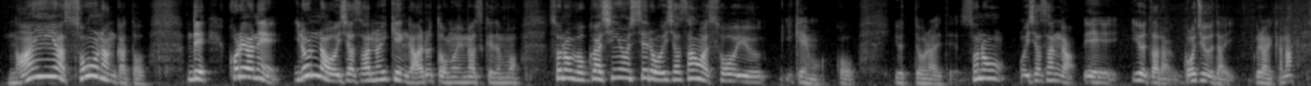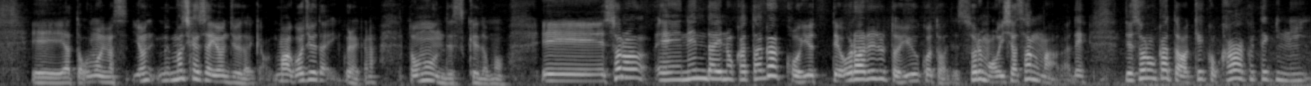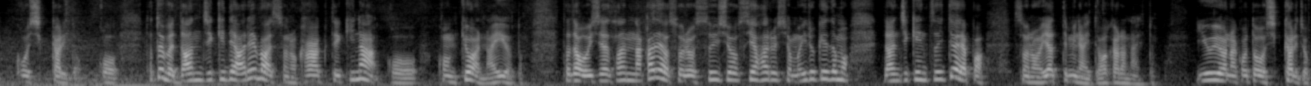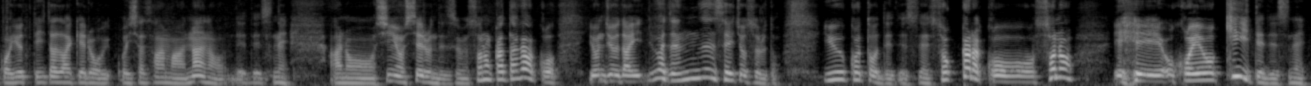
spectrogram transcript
なんやそうなんかと。でこれはねいろんなお医者さんの意見があると思いますけどもその僕が信用してるお医者さんはそういう意見をこう言っておられてそのお医者さんが、えー、言うたら50代ぐらいかな、えー、やと思います。もしかしたら40代か。まあ50代ぐらいかなと思うんですけども、えー、その、え年代の方がこう言っておられるということはです。それもお医者様がね。でその方は結構科学的にこうしっかりとこう例えば断食であればその科学的なこう根拠はないよと。ただお医者さんの中ではそれを推奨しはる人もいるけども断食についてはやっぱそのやってみないとわからないと。いうようなことをしっかりとこう言っていただけるお医者様なのでですねあの信用してるんですけどその方がこう40代は全然成長するということでですねそっからこうその、えー、お声を聞いてですね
